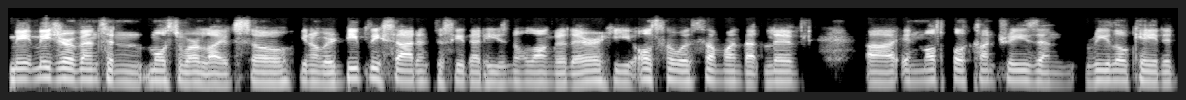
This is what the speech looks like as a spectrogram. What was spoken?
ma- major events in most of our lives. So, you know, we're deeply saddened to see that he's no longer there. He also was someone that lived uh, in multiple countries and relocated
